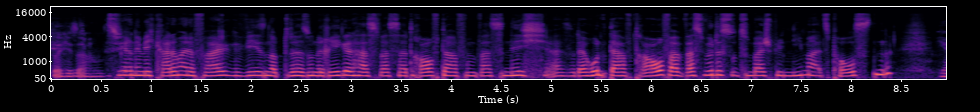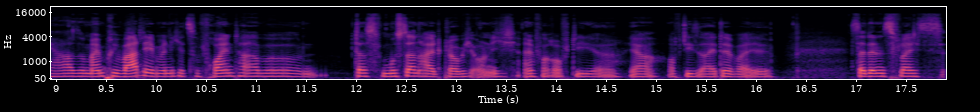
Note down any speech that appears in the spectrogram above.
solche Sachen. Das wäre nämlich gerade meine Frage gewesen, ob du da so eine Regel hast, was da drauf darf und was nicht. Also der Hund darf drauf, aber was würdest du zum Beispiel niemals posten? Ja, also mein Privatleben, wenn ich jetzt einen Freund habe, das muss dann halt, glaube ich, auch nicht einfach auf die, äh, ja, auf die Seite, weil es sei denn, es vielleicht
